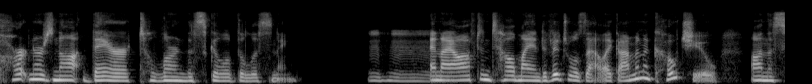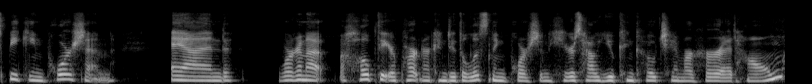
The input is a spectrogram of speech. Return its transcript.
partner's not there to learn the skill of the listening. Mm-hmm. And I often tell my individuals that, like, I'm going to coach you on the speaking portion, and we're going to hope that your partner can do the listening portion. Here's how you can coach him or her at home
